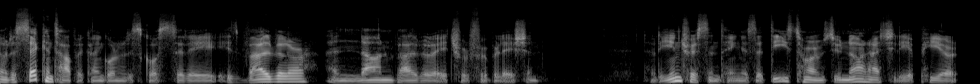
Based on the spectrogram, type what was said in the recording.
Now, the second topic I'm going to discuss today is valvular and non valvular atrial fibrillation. Now, the interesting thing is that these terms do not actually appear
